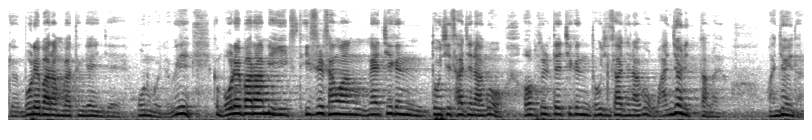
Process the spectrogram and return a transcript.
그 모래바람 같은 게 이제 오는 거죠. 그 모래바람이 있 을 상황에 찍은 도시 사진하고 없을 때 찍은 도시 사진하고 완전히 달라요. 완전히 달라요.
